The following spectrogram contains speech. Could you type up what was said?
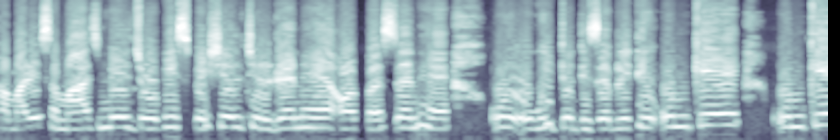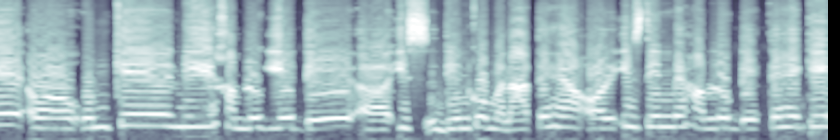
हमारे समाज में जो भी स्पेशल चिल्ड्रन है और पर्सन है विद डिजेबिलिटी उनके उनके उनके लिए हम लोग ये डे इस दिन को मनाते हैं और इस दिन में हम लोग देखते हैं कि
